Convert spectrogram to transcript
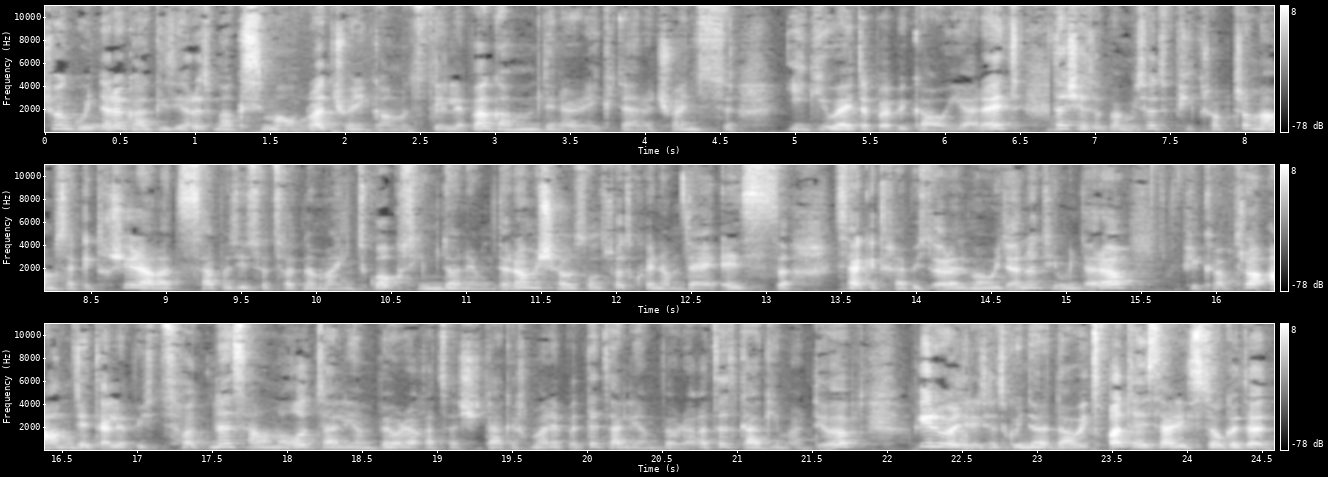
ჩვენ გვინდა რომ გაგიზიაროთ მაქსიმალურად ჩვენი გამოცდილება, გამომდინარე იქიდან რომ ჩვენს იგივე ეტაპები გავიარეთ და შესაბამისად ვფიქრობთ რომ ამ საკითხში რაღაც საბაზისო ცოდნა მაინც გვაქვს იმ დონემდე რომ შევძლოთ რომ თქვენამდე ეს საკითხები სწორად მოვიტანოთ, იმიტომ რომ ვფიქრობთ, რომ ამ დეტალების ცოდნა სამომავლოდ ძალიან ბევრ რაღაცაში დაგეხმარებათ და ძალიან ბევრ რაღაცას გაგიმარტივებთ. პირველი რითაც გვინდა რომ დავიწყოთ, ეს არის ზოგადად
